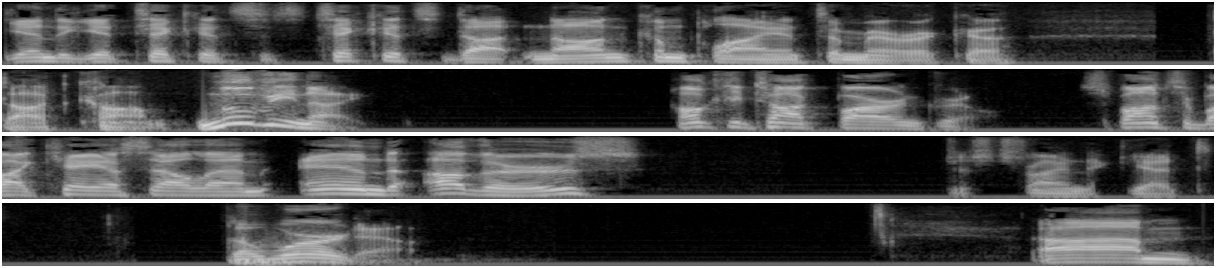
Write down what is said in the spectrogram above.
Again, to get tickets, it's tickets.noncompliantamerica.com. Movie night. Honky Tonk Bar and Grill. Sponsored by KSLM and others. Just trying to get the word out. Um,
